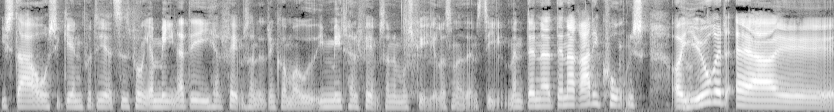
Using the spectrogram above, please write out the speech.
i Star Wars igen på det her tidspunkt. Jeg mener, det er i 90'erne, den kommer ud. I midt-90'erne måske, eller sådan noget den stil. Men den er, den er ret ikonisk. Og mm. i øvrigt er øh,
